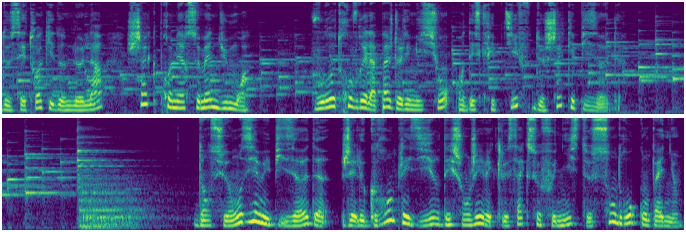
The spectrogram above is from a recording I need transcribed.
de C'est toi qui donne le la chaque première semaine du mois. Vous retrouverez la page de l'émission en descriptif de chaque épisode. Dans ce onzième épisode, j'ai le grand plaisir d'échanger avec le saxophoniste Sandro Compagnon.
